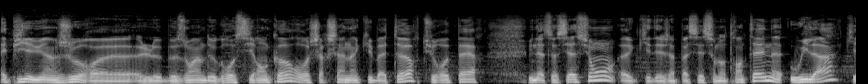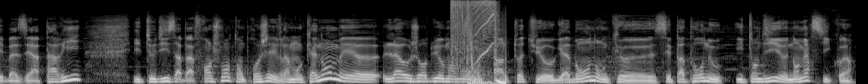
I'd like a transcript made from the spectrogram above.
Et puis il y a eu un jour euh, le besoin de grossir encore, rechercher un incubateur. Tu repères une association euh, qui est déjà passée sur notre antenne, Willa, qui est basée à Paris. Ils te disent ah bah franchement ton projet est vraiment canon, mais là aujourd'hui au moment où parle, toi tu es au Gabon, donc euh, c'est pas pour nous. Ils t'ont dit euh, non merci quoi.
